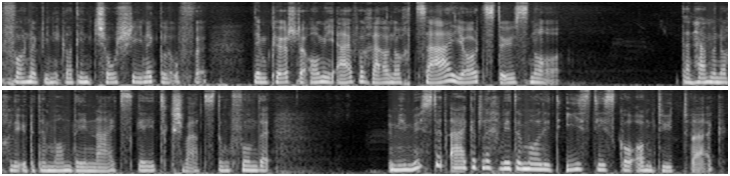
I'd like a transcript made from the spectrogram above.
Vorne bin ich gerade in Josh reingelaufen. Dem gehörst du Ami einfach auch nach zehn Jahren zu Dös nach. Dann haben wir noch ein bisschen über den Monday Nights Gate geschwätzt und gefunden, wir müssten eigentlich wieder mal in die Eisdisco am Deutweg.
